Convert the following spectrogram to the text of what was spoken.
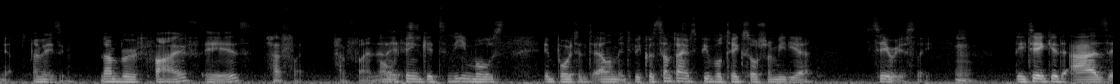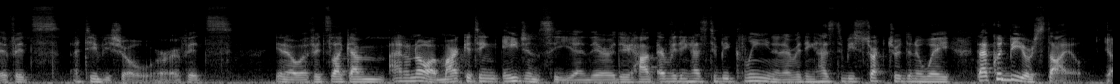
Yeah. Amazing. Number five is? Have fun. Have fun. And I think it's the most important element because sometimes people take social media seriously. Mm. They take it as if it's a TV show or if it's you know, if it's like um I don't know, a marketing agency and they're they have everything has to be clean and everything has to be structured in a way that could be your style. yeah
